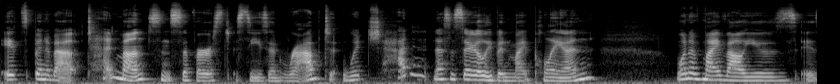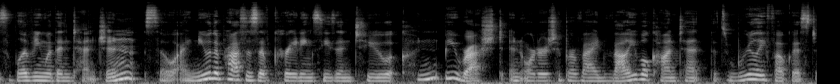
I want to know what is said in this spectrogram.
It's been about 10 months since the first season wrapped, which hadn't necessarily been my plan. One of my values is living with intention, so I knew the process of creating season two couldn't be rushed in order to provide valuable content that's really focused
